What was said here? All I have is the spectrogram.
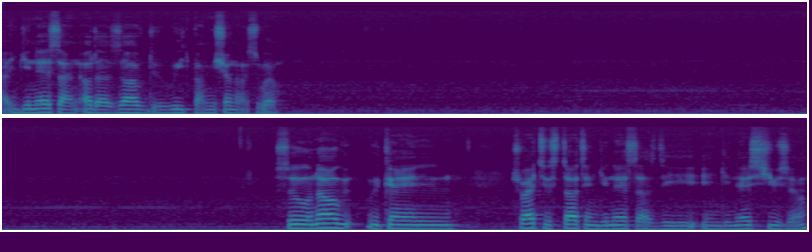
Nginx and others have the read permission as well. So now we can try to start Nginx as the Nginx user.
